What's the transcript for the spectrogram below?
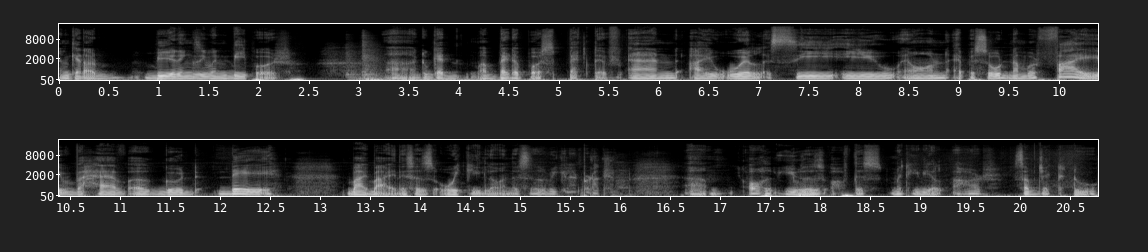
and get our bearings even deeper to get a better perspective. And I will see you on episode number five. Have a good day. Bye bye. This is WikiLearn. This is a WikiLearn production. Um, all users of this material are subject to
